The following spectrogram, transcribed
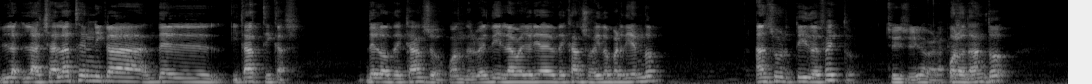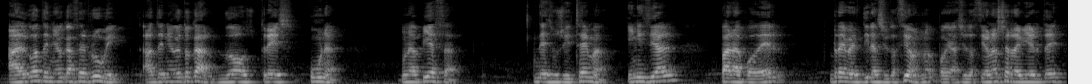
la- las charlas técnicas del, y tácticas de los descansos, cuando el Betis la mayoría de los descansos ha ido perdiendo, han surtido efecto. Sí, sí, la verdad. Por lo sí. tanto, algo ha tenido que hacer Rubik. Ha tenido que tocar dos, tres, una, una pieza de su sistema inicial para poder revertir la situación, ¿no? Porque la situación no se revierte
